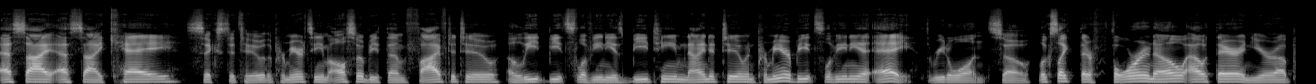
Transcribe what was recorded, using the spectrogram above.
SISIK 6 to 2. The premier team also beat them 5 to 2. Elite beat Slovenia's B team 9 to 2 and premier beat Slovenia A 3 to 1. So, looks like they're 4 and 0 out there in Europe.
